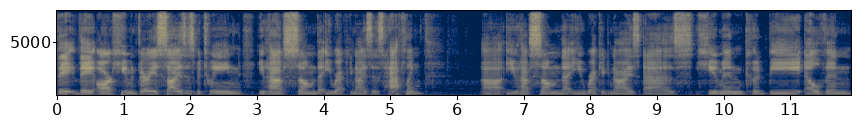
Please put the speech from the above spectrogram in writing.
they they are human various sizes between you have some that you recognize as halfling uh, you have some that you recognize as human could be elven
